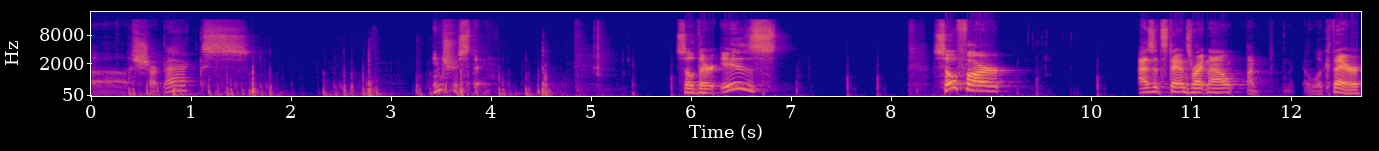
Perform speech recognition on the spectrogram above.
Uh, sharp axe. Interesting. So there is. So far, as it stands right now, I'm look there.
